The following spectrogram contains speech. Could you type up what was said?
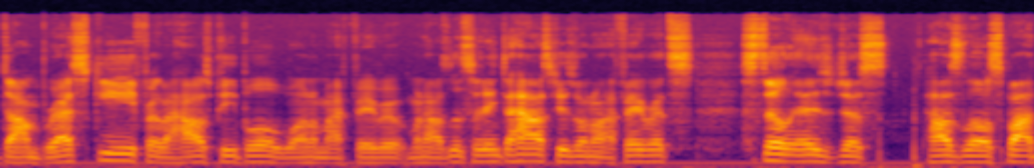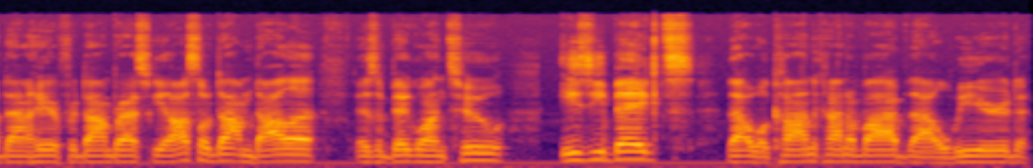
Dombresky for the House people, one of my favorite. When I was listening to House, he was one of my favorites. Still is just has a little spot down here for Dombresky. Also, Dom Dolla is a big one too. Easy Baked, that Wakanda kind of vibe, that weird,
